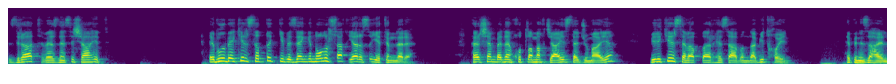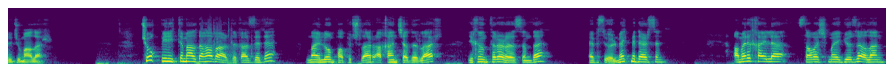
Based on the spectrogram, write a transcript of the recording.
ziraat veznesi şahit. Ebu Bekir Sıddık gibi zengin olursak yarısı yetimlere. Perşembeden kutlamak caizse cumayı, birikir sevaplar hesabında bitcoin. Hepinize hayırlı cumalar. Çok bir ihtimal daha vardı Gazze'de. Naylon papuçlar, akan çadırlar, yıkıntılar arasında hepsi ölmek mi dersin? Amerika ile savaşmayı göze alan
